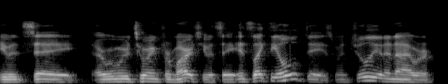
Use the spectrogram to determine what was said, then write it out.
he would say, or when we were touring for March, he would say, it's like the old days when Julian and I were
